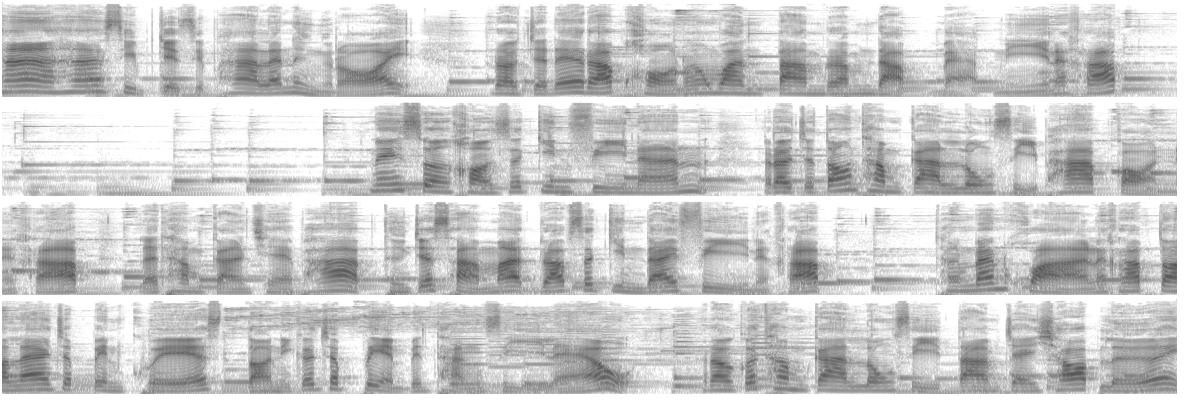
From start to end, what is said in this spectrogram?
25 50 75 และ 100 เราจะได้รับของรางวัลตามลำดับแบบนี้นะครับ ในส่วนของสกินฟรีนั้น เราจะต้องทำการลงสีภาพก่อนนะครับ และทำการแชร์ภาพถึงจะสามารถรับสกินได้ฟรีนะครับ ทางด้านขวานะครับ ตอนแรกจะเป็นเควส ตอนนี้ก็จะเปลี่ยนเป็นถังสีแล้ว เราก็ทำการลงสีตามใจชอบเลย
